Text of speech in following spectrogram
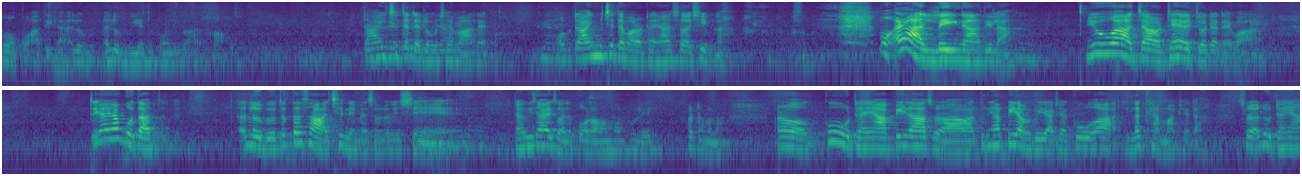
ပေါ့ကွာဒီလားအဲ့လိုအဲ့လိုမေးတဲ့သဘောလေးပါဟုတ်တားကြီးချစ်တတ်တယ်လို့မထင်ပါနဲ့ဟောတားကြီးမချစ်တတ်မှတော့ဒဏ်ရာဆောရှိမလားဟိုအဲ့ဒါလိန်တာဒီလားမျိုးကကြတော့တဲ့ပြောတတ်တယ်ကွာတရားရောက်ကိုသာအဲ့လိုမျိုးတသက်စာချစ်နေမယ်ဆိုလို့ရှိရင်နောက်ကြီးစားရဆိုလည်းပေါ်လာမှာမဟုတ်ဘူးလေဟုတ်တယ်မလားအဲ့တော့ကိုယ်ဒဏ်ရာပေးလားဆိုတာကသူများပေးတာမပေးတာတဲ့ကိုကလက်ခံမှဖြစ်တာဆိုတော့အဲ့လိုဒဏ်ရာ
